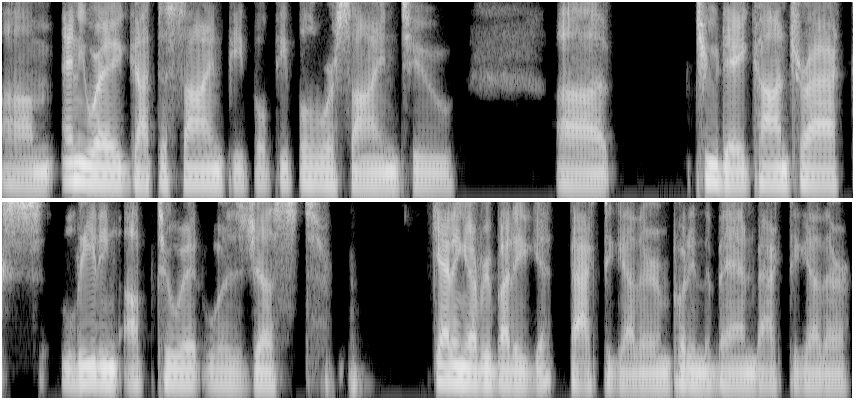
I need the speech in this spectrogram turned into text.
Um, anyway, got to sign people. People were signed to uh, two day contracts. Leading up to it was just getting everybody get back together and putting the band back together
